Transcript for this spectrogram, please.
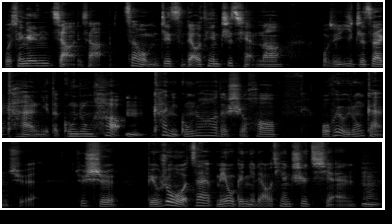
我先跟你讲一下，在我们这次聊天之前呢，我就一直在看你的公众号。嗯，看你公众号的时候，我会有一种感觉，就是比如说我在没有跟你聊天之前，嗯。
